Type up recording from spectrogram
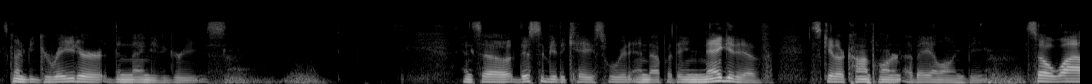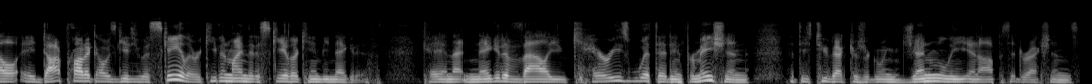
is going to be greater than 90 degrees. And so this would be the case where we'd end up with a negative scalar component of A along B. So while a dot product always gives you a scalar, keep in mind that a scalar can be negative okay? And that negative value carries with it information that these two vectors are going generally in opposite directions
